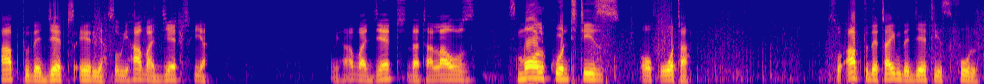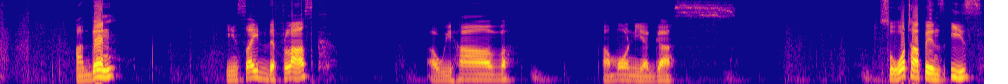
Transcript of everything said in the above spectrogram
up to the jet area. So we have a jet here. We have a jet that allows small quantities of water. So up to the time the jet is full. And then Inside the flask, uh, we have ammonia gas. So what happens is,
